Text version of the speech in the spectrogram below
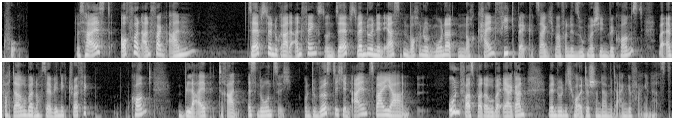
Co. Das heißt, auch von Anfang an, selbst wenn du gerade anfängst und selbst wenn du in den ersten Wochen und Monaten noch kein Feedback, sage ich mal, von den Suchmaschinen bekommst, weil einfach darüber noch sehr wenig Traffic kommt, bleib dran. Es lohnt sich. Und du wirst dich in ein, zwei Jahren unfassbar darüber ärgern, wenn du nicht heute schon damit angefangen hast.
